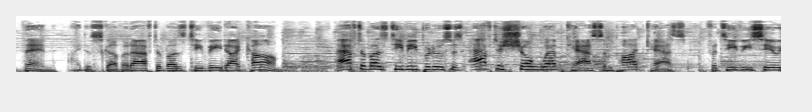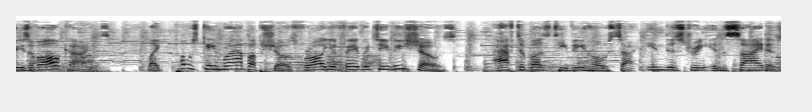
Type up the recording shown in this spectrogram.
Then I discovered AfterBuzzTV.com. AfterBuzz TV produces after-show webcasts and podcasts for TV series of all kinds like post-game wrap-up shows for all your favorite TV shows. AfterBuzz TV hosts are industry insiders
